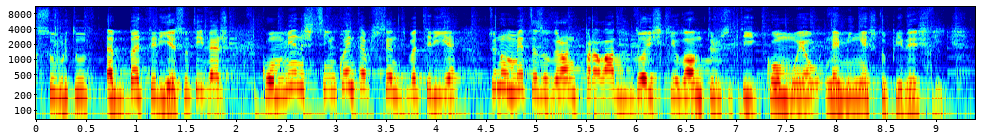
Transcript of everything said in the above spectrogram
sobretudo, a bateria. Se tu tiveres com menos de 50% de bateria, tu não metas o drone para lá de 2 km de ti, como eu, na minha estupidez, fiz.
